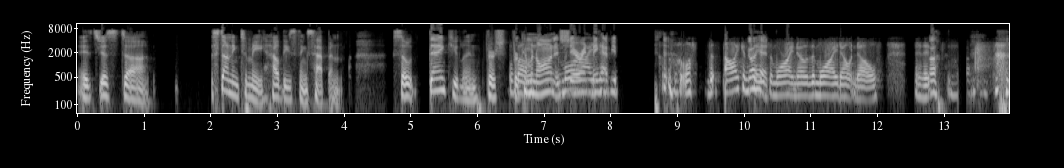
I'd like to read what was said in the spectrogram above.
It's just uh, stunning to me how these things happen. So thank you, Lynn, for for well, coming on and sharing. I May know, have you. all I can Go say ahead. is the more I know, the more I don't know. And it, uh,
